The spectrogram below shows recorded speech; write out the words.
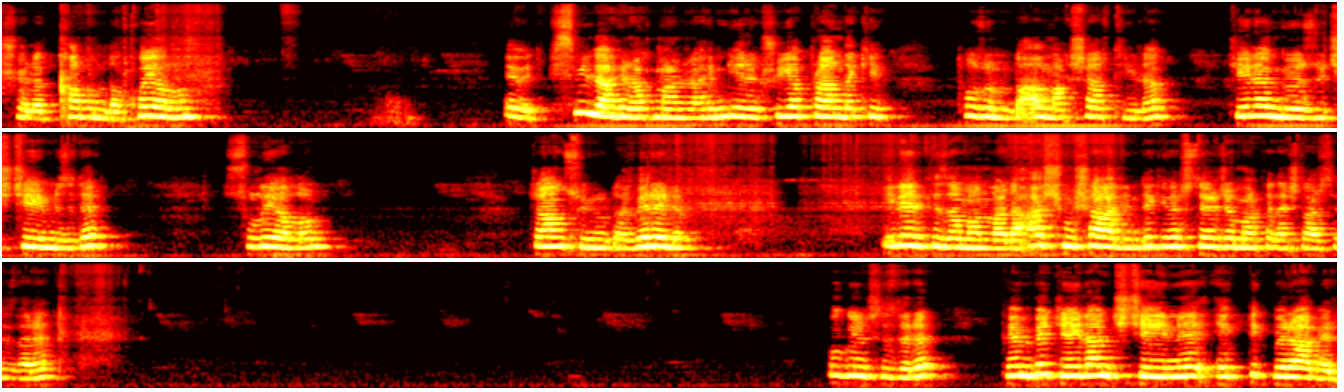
Şöyle kabını da koyalım. Evet, Bismillahirrahmanirrahim diyerek şu yaprağındaki tozunu da almak şartıyla ceylan gözlü çiçeğimizi de sulayalım. Can suyunu da verelim. İleriki zamanlarda açmış halinde göstereceğim arkadaşlar sizlere. Bugün sizlere pembe ceylan çiçeğini ektik beraber.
